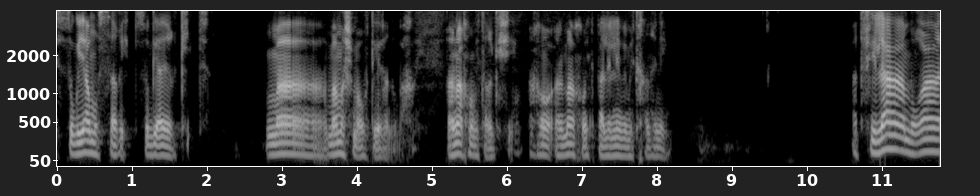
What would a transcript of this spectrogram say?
סוגיה מוסרית, סוגיה ערכית. מה, מה משמעותי לנו בחיים? אנחנו מתרגשים? על מה אנחנו מתפללים ומתחננים? התפילה אמורה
